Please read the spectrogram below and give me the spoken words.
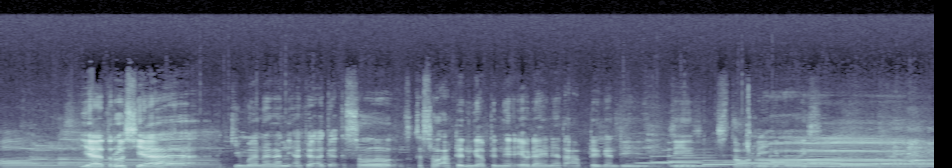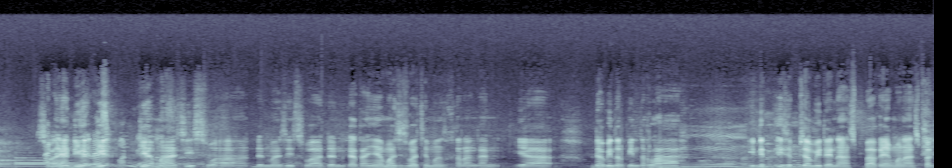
Allah. Ya terus ya gimana kan agak-agak kesel kesel update nggak update ya udah ini tak update kan di di story gitu soalnya dia dia dia mahasiswa dan mahasiswa dan katanya mahasiswa zaman sekarang kan ya udah pinter-pinter lah. Hmm. ini bisa bedain asbak yang mana asbak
